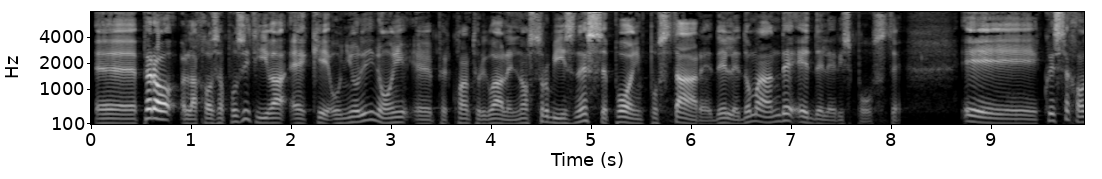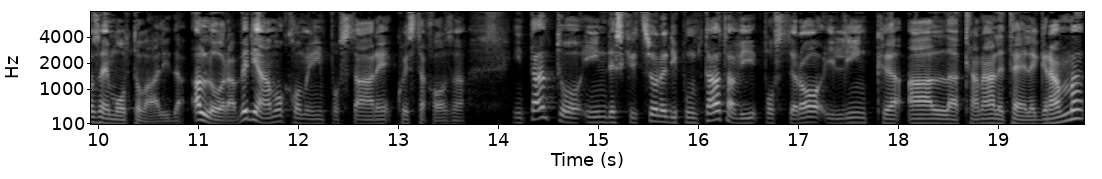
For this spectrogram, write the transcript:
Eh, però la cosa positiva è che ognuno di noi, eh, per quanto riguarda il nostro business, può impostare delle domande e delle risposte. E questa cosa è molto valida. Allora, vediamo come impostare questa cosa. Intanto in descrizione di puntata vi posterò il link al canale Telegram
